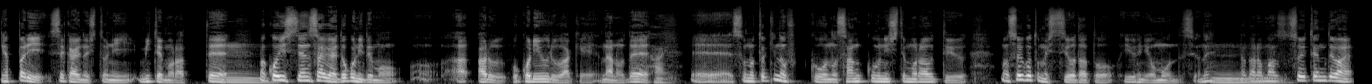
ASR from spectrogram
やっぱり世界の人に見てもらって、まあ、こういう自然災害どこにでもある、起こりうるわけなので、はい、えー、その時の復興の参考にしてもらうという、まあ、そういうことも必要だというふうに思うんですよね。だからまあそういう点では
